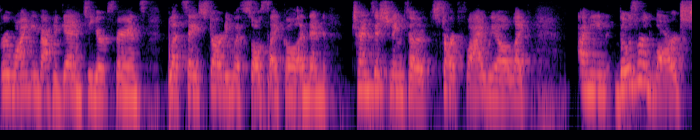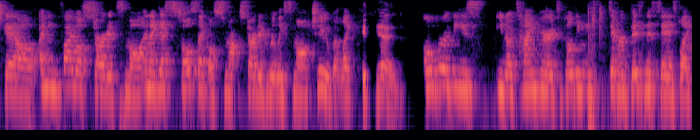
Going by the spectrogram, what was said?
rewinding back again to your experience, let's say starting with Soul Cycle and then transitioning to start Flywheel, like I mean, those were large scale. I mean, Flywheel started small, and I guess Soul Cycle started really small too. But like, it did over these, you know, time periods, building these different businesses. Like,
